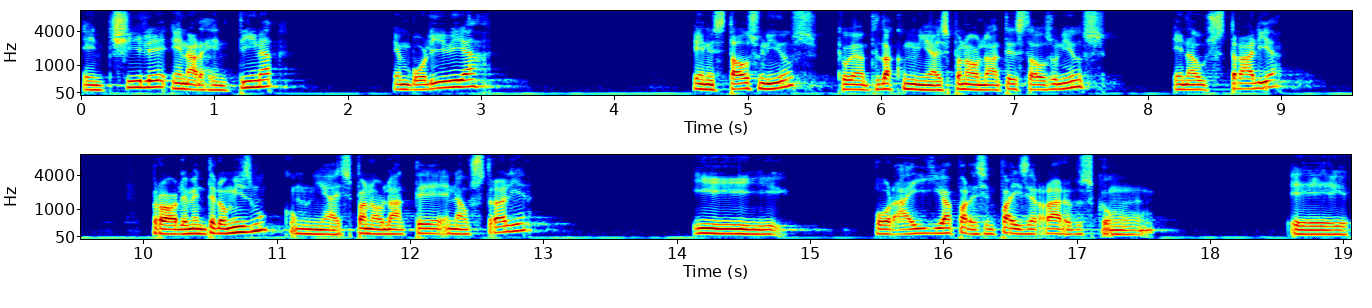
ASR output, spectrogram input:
en Chile, en Argentina, en Bolivia, en Estados Unidos, que obviamente es la comunidad hispanohablante de Estados Unidos, en Australia, probablemente lo mismo, comunidad hispanohablante en Australia, y por ahí aparecen países raros como eh,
